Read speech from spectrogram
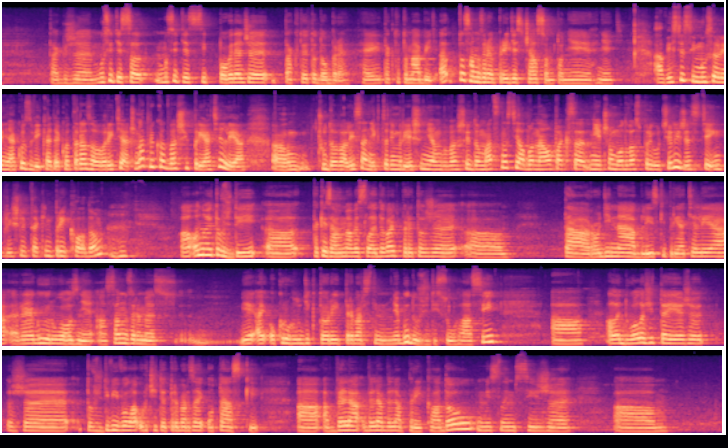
Takže musíte, sa, musíte si povedať, že takto je to dobré, hej, takto to má byť. A to samozrejme príde s časom, to nie je hneď. A vy ste si museli nejako zvykať, ako teraz hovoríte. A čo napríklad vaši priatelia? Um, čudovali sa niektorým riešeniam vo vašej domácnosti, alebo naopak sa niečom od vás priučili, že ste im prišli takým príkladom? Uh-huh. A ono je to vždy uh, také zaujímavé sledovať, pretože uh, tá rodina, blízki priatelia reagujú rôzne. A samozrejme je aj okruh ľudí, ktorí treba s tým nebudú vždy súhlasiť. A, ale dôležité je, že, že to vždy vyvolá určité treba aj otázky. A, a veľa, veľa, veľa príkladov. Myslím si, že a,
